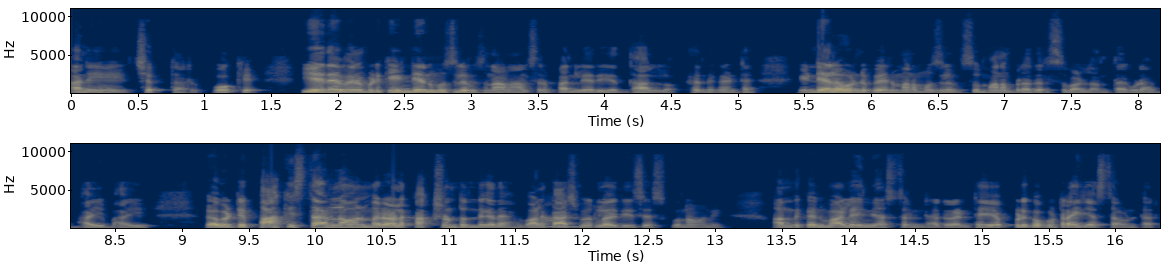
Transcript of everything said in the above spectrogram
అని చెప్తారు. ఓకే. ఏదేమైనప్పటికీ ఇండియన్ ముస్లిమ్స్ అనాల్సిన పని లేదు యుద్ధాల్లో. ఎందుకంటే ఇండియాలో ఉండిపోయిన మన ముస్లిమ్స్ మన బ్రదర్స్ వాళ్ళంతా కూడా భాయి భాయి. కాబట్టి పాకిస్తాన్లో మరి వాళ్ళ కక్ష ఉంటుంది కదా! వాళ్ళ. కాశ్మీర్లో తీసేసుకున్నామని. అందుకని వాళ్ళు ఏం చేస్తుంటారు అంటే ఎప్పటికప్పుడు ట్రై చేస్తూ ఉంటారు.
